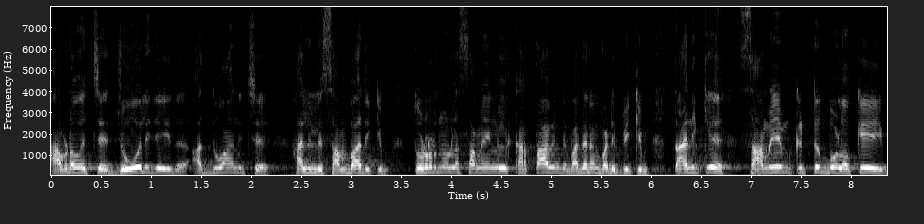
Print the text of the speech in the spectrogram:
അവിടെ വെച്ച് ജോലി ചെയ്ത് അധ്വാനിച്ച് ഹല്ലലു സമ്പാദിക്കും. തുടർന്നുള്ള സമയങ്ങളിൽ കർത്താവിന്റെ വചനം പഠിപ്പിക്കും. തനിക്ക് സമയം കിട്ടുമ്പോഴൊക്കെയും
